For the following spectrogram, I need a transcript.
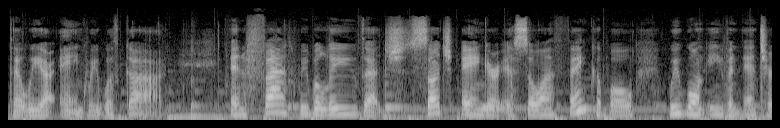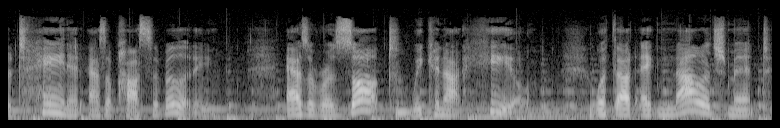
that we are angry with God. In fact, we believe that such anger is so unthinkable, we won't even entertain it as a possibility. As a result, we cannot heal. Without acknowledgement,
